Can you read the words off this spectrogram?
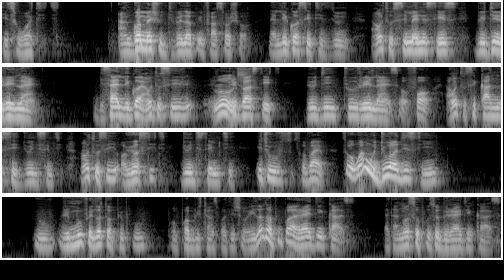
is worth it. And government should develop infrastructure like Lagos State is doing. I want to see many states building rail line. Beside Lagos, I want to see Roads. River State building two rail lines or four. I want to see Kano State doing the same thing. I want to see Oyo State doing the same thing. It will survive. So when we do all these things, we remove a lot of people from public transportation. A lot of people are riding cars that are not supposed to be riding cars.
